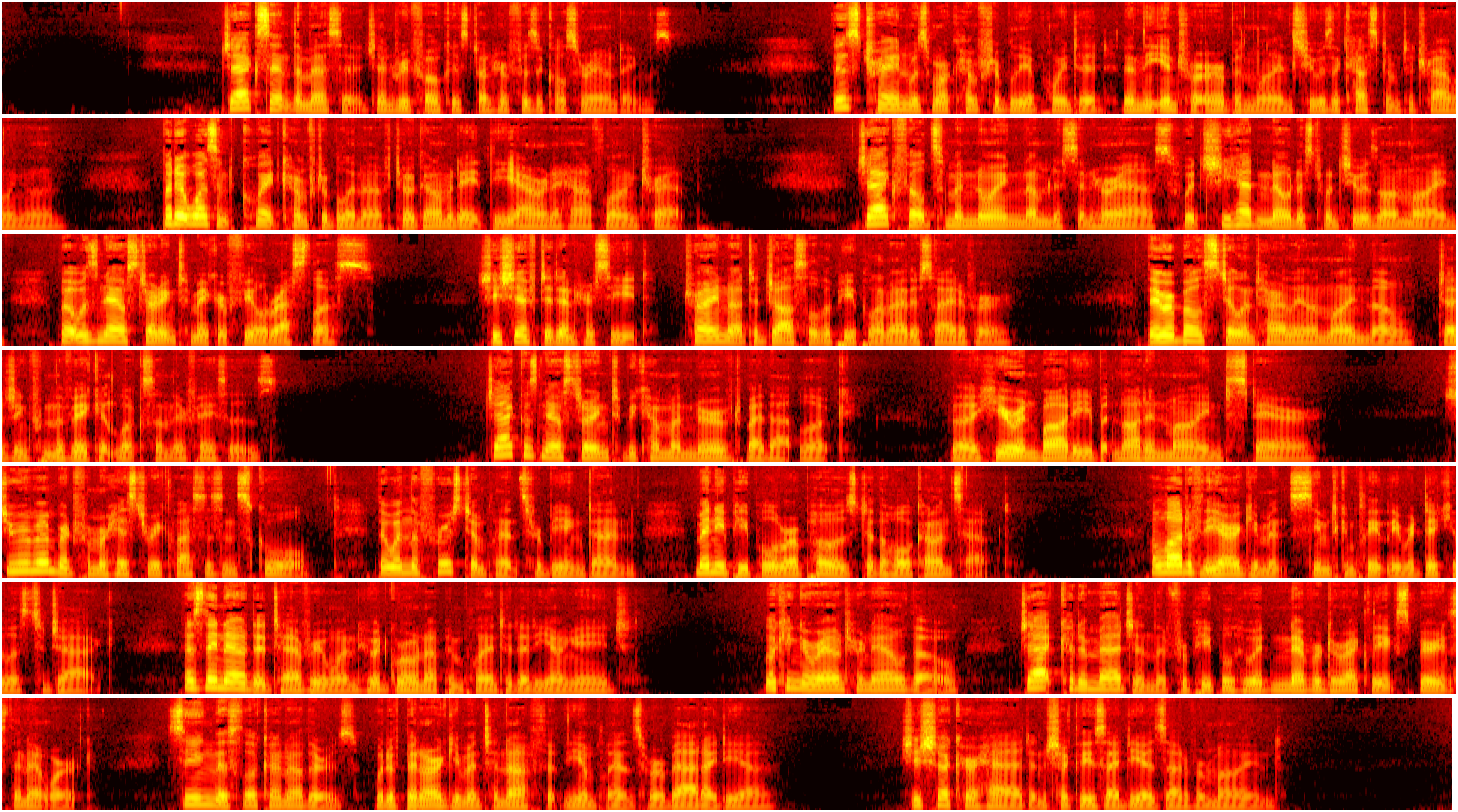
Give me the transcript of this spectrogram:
Jack sent the message and refocused on her physical surroundings. This train was more comfortably appointed than the intra urban lines she was accustomed to traveling on, but it wasn't quite comfortable enough to accommodate the hour and a half long trip. Jack felt some annoying numbness in her ass, which she hadn't noticed when she was online, but was now starting to make her feel restless. She shifted in her seat, trying not to jostle the people on either side of her. They were both still entirely online, though, judging from the vacant looks on their faces. Jack was now starting to become unnerved by that look, the here in body but not in mind stare. She remembered from her history classes in school that when the first implants were being done, many people were opposed to the whole concept. A lot of the arguments seemed completely ridiculous to Jack, as they now did to everyone who had grown up implanted at a young age. Looking around her now, though, Jack could imagine that for people who had never directly experienced the network, seeing this look on others would have been argument enough that the implants were a bad idea. She shook her head and shook these ideas out of her mind.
